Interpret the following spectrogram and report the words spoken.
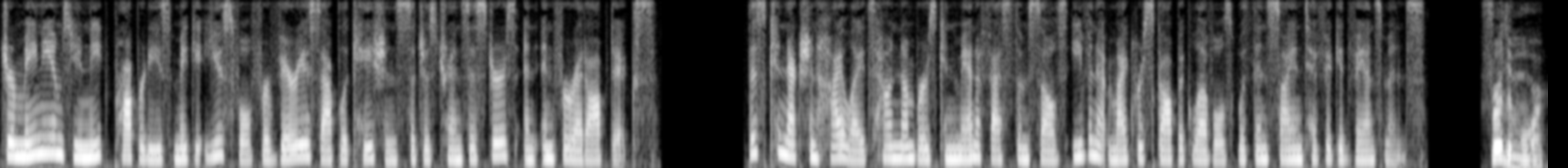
Germanium's unique properties make it useful for various applications such as transistors and infrared optics. This connection highlights how numbers can manifest themselves even at microscopic levels within scientific advancements. Furthermore,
